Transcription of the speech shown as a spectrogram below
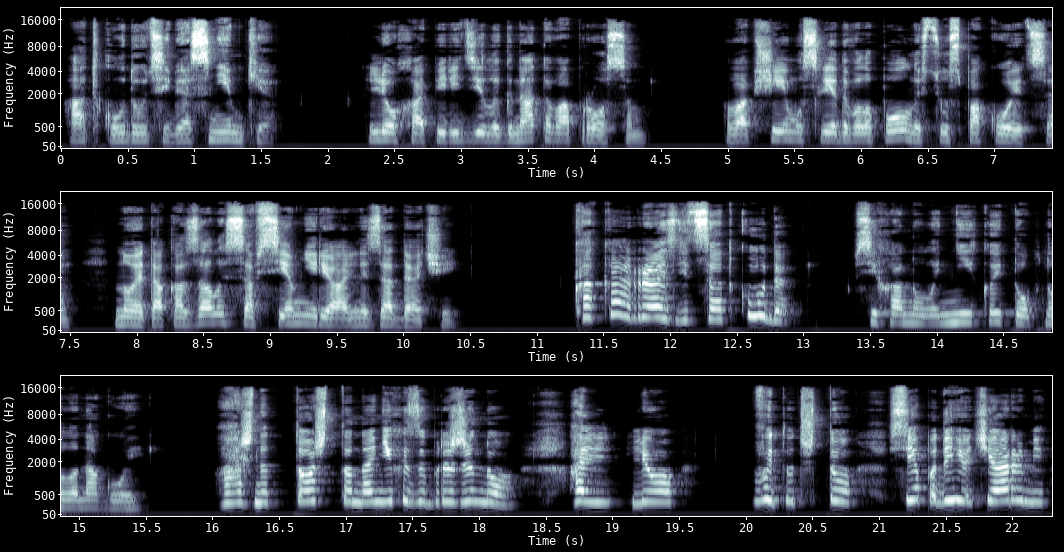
Откуда у тебя снимки? Леха опередил Игната вопросом. Вообще ему следовало полностью успокоиться, но это оказалось совсем нереальной задачей. «Какая разница, откуда?» – психанула Ника и топнула ногой. «Важно то, что на них изображено. Алло, вы тут что, все под ее чарами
